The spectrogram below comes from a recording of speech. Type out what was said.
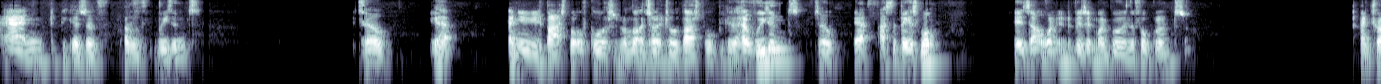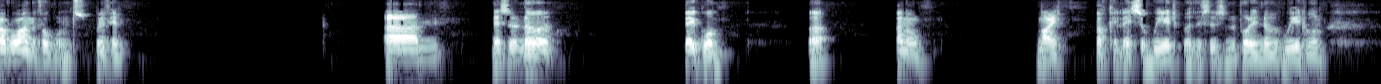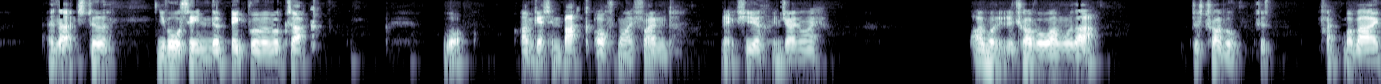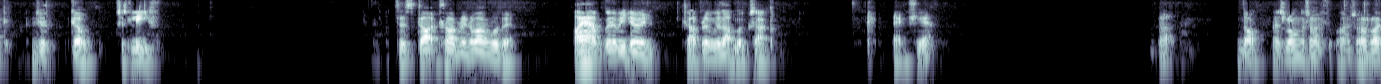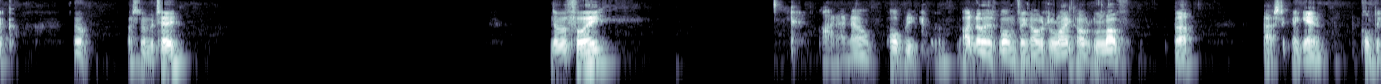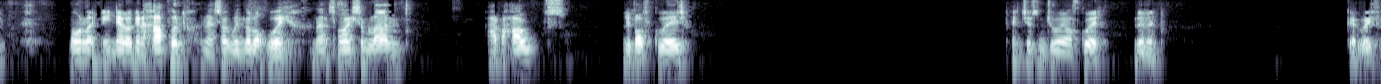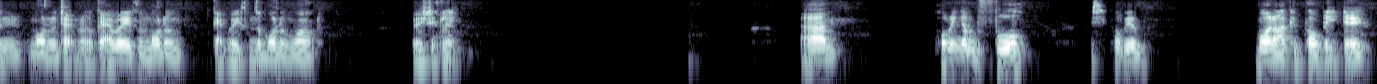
and because of other reasons. So, yeah, and you need a passport, of course, and I'm not entitled to a passport because of health reasons. So, yeah, that's the biggest one. Is that I wanted to visit my brother in the Falklands and travel around the Falklands with him. Um, there's another big one, but I know my bucket lists are weird, but this is probably another weird one. And that's to, you've all seen the Big Brother rucksack. What I'm getting back off my friend next year in January. I wanted to travel around with that. Just travel, just pack my bag and just go, just leave. Just start traveling around with it. I am going to be doing traveling with that rucksack next year. But not as long as I as I like. So that's number two. Number three. I don't know. Probably. I know there's one thing I would like. I would love, but that's again probably more likely never going to happen unless I win the lottery. And that's buy some land, have a house, live off grid, and just enjoy off grid living. Get away from modern technology, get away from modern, get away from the modern world, basically. Um, probably number four. This is probably a, one I could probably do.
